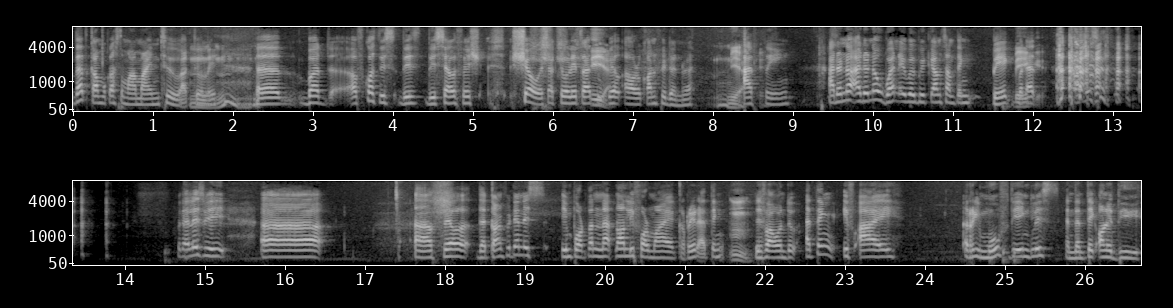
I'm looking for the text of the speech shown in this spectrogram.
That come across to my mind too, actually. Mm-hmm. Uh, but uh, of course, this this this selfish show is actually try to Yeah. build our confidence, right? Yeah. I think. I don't know. I don't know when it will become something big, but at, at least, but at least we uh, uh, feel that confidence is important not only for my career. I think Mm. if I want to, I think if I remove the English and then take only the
